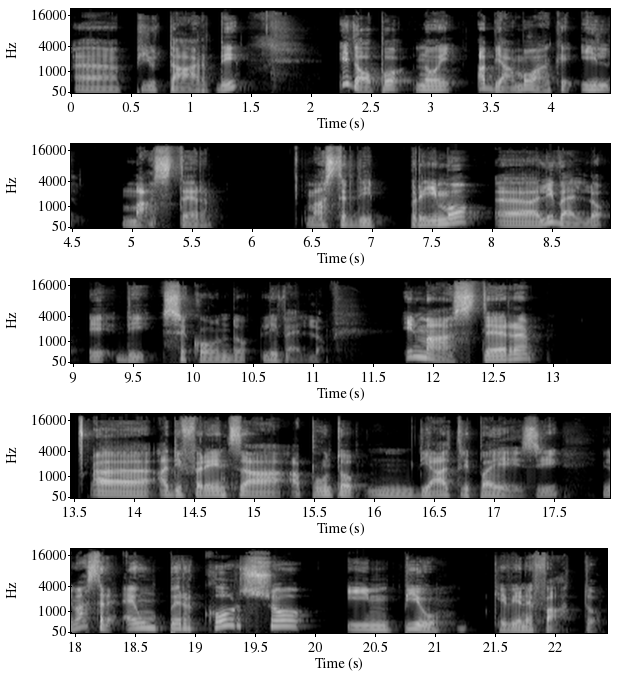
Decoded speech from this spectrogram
eh, più tardi, e dopo noi abbiamo anche il master, master di primo eh, livello e di secondo livello. Il master, eh, a differenza appunto mh, di altri paesi, il master è un percorso in più che viene fatto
